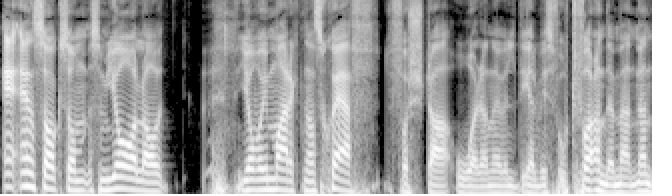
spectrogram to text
en sak som, som jag la jag var ju marknadschef första åren, är väl delvis fortfarande, men, men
